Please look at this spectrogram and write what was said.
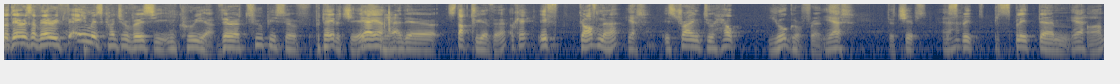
So there is a very famous controversy in Korea. There are two pieces of potato chips. Yeah, yeah. Yeah. And they're stuck together. Okay. If governor Yes. is trying to help your girlfriend, Yes. the chips, to split split them Yeah. up,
